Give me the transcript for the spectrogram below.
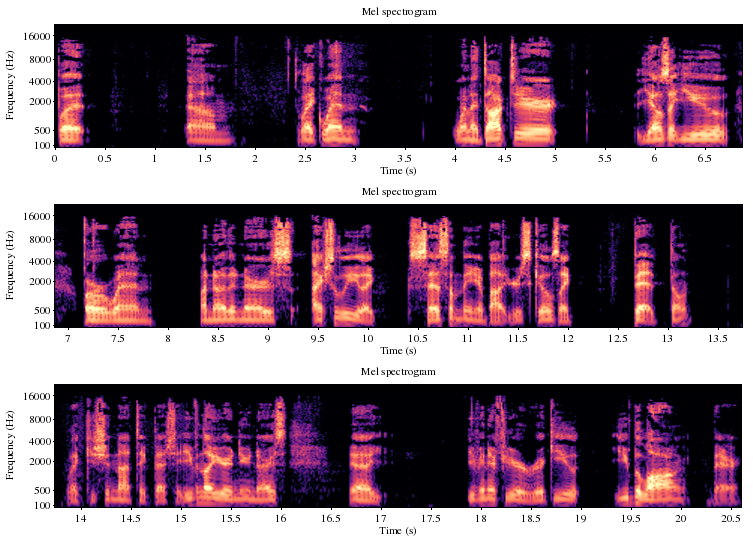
But, um, like when when a doctor yells at you, or when another nurse actually like says something about your skills, like that, don't like you should not take that shit. Even though you're a new nurse, yeah, even if you're a rookie, you belong there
